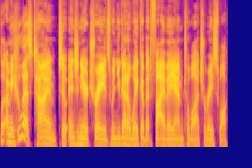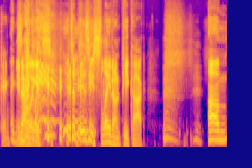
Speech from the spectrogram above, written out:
Look, I mean, who has time to engineer trades when you got to wake up at 5 a.m. to watch race walking? Exactly. You know, like it's, it's a busy slate on Peacock. Um,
